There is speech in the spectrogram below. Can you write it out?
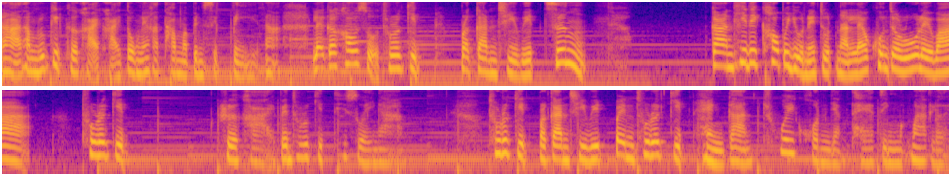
นะคะทำธุรกิจเครือข่ายขายตรงเนี่ยค่ะทำมาเป็น 10 ปีนะคะและก็เข้าสู่ธุรกิจประกันชีวิต ซึ่งการที่ได้เข้าไปอยู่ในจุดนั้นแล้วคุณจะรู้เลยว่า ธุรกิจเครือข่ายเป็นธุรกิจที่สวยงาม ธุรกิจประกันชีวิตเป็นธุรกิจแห่งการช่วยคนอย่างแท้จริงมาก ๆ เลย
